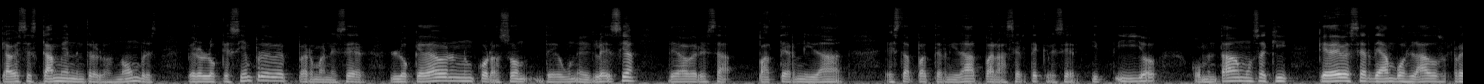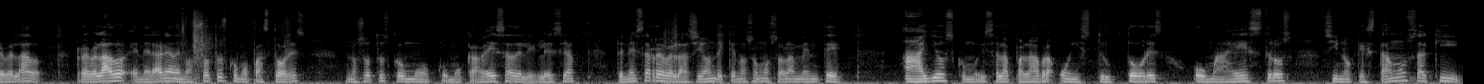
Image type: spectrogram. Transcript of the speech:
que a veces cambian entre los nombres, pero lo que siempre debe permanecer, lo que debe haber en un corazón de una iglesia, debe haber esa paternidad, esta paternidad para hacerte crecer. Y, yo comentábamos aquí que debe ser de ambos lados revelado, revelado en el área de nosotros como pastores, nosotros como, como cabeza de la iglesia, tener esa revelación de que no somos solamente ayos, como dice la palabra, o instructores o maestros, sino que estamos aquí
